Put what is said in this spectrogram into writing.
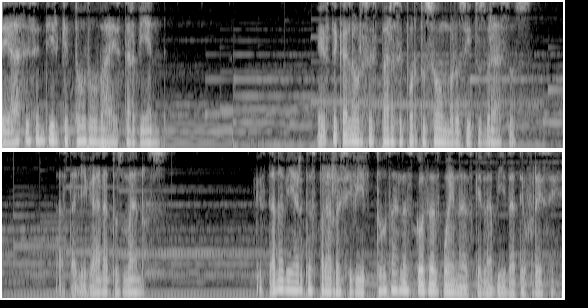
Te hace sentir que todo va a estar bien. Este calor se esparce por tus hombros y tus brazos hasta llegar a tus manos que están abiertas para recibir todas las cosas buenas que la vida te ofrece.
